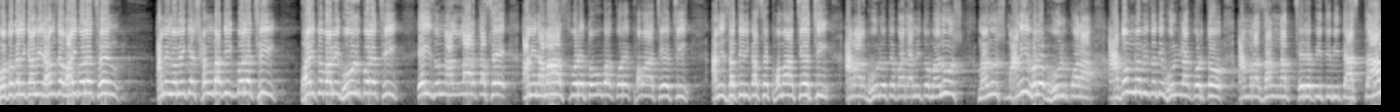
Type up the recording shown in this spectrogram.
গতকালকে আমি রামজা ভাই বলেছেন, আমি নবীকে সাংবাদিক বলেছি হয়তো আমি ভুল করেছি, এই জন্য আল্লাহর কাছে আমি নামাজ পড়ে তৌবা করে ক্ষমা চেয়েছি, আমি জাতির কাছে ক্ষমা চেয়েছি, আমার ভুল হতে পারে, আমি তো মানুষ মানুষ মানেই হলো ভুল করা। আদম নবী যদি ভুল না করতো, আমরা জান্নাত ছেড়ে পৃথিবীতে আসতাম।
